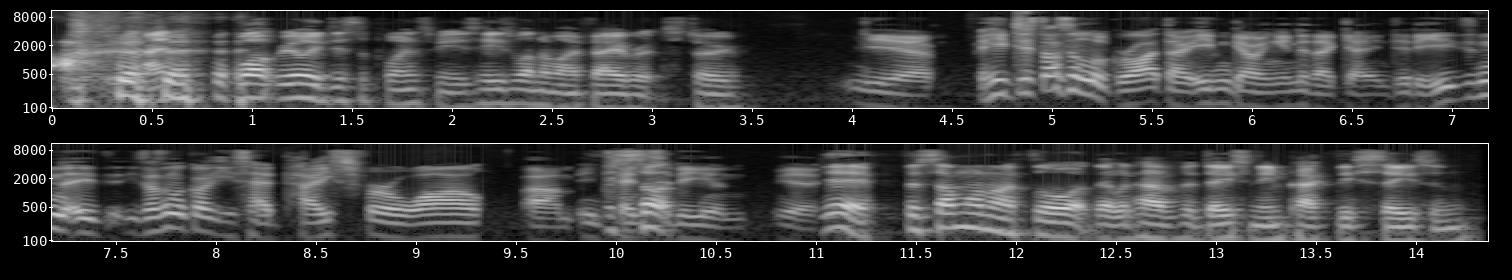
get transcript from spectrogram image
And what really disappoints me is he's one of my favourites too. Yeah, he just doesn't look right though. Even going into that game, did he? He didn't. He doesn't look like he's had pace for a while. Um, intensity and yeah. Yeah, for someone I thought that would have a decent impact this season,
